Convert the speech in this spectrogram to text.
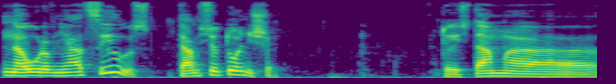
на уровне Ацилус там все тоньше. То есть там, а,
